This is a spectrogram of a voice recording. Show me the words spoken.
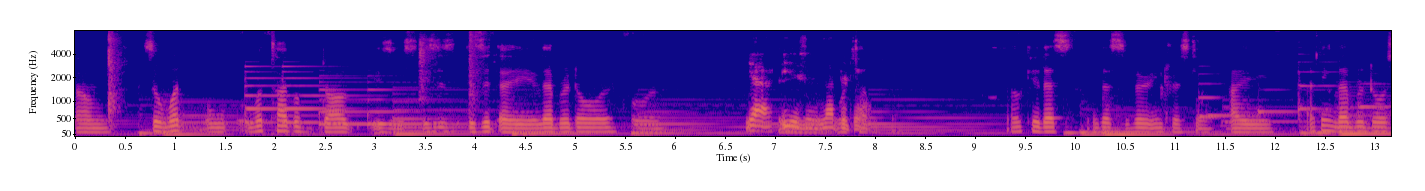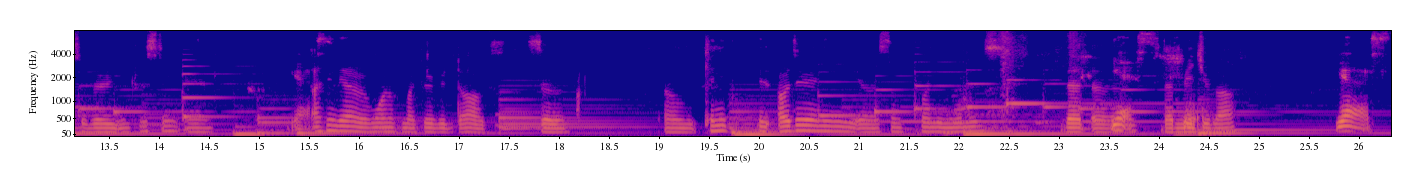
Um, so what what type of dog is this? Is this is it a Labrador or Yeah, it is a Labrador. Okay, that's that's very interesting. I I think Labradors are very interesting, and Yes. I think they are one of my favorite dogs. So, um, can you? Are there any uh, some funny moments that uh, Yes. that made you laugh? Yes.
